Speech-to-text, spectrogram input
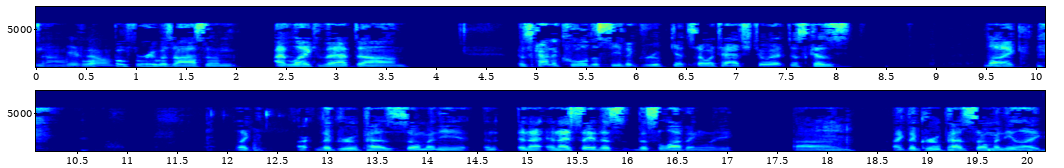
No, Is, Bo- Bofuri was awesome. I like that. um It was kind of cool to see the group get so attached to it, just because, like, like our, the group has so many, and and I and I say this this lovingly, um, Mm. like the group has so many like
